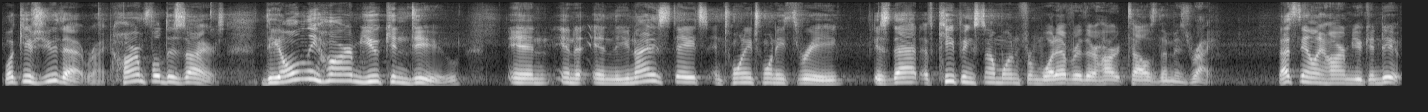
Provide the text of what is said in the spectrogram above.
What gives you that right? Harmful desires. The only harm you can do in, in, in the United States in 2023 is that of keeping someone from whatever their heart tells them is right. That's the only harm you can do.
